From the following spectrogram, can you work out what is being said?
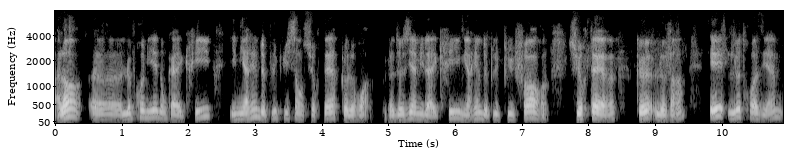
Alors, euh, le premier donc a écrit, il n'y a rien de plus puissant sur terre que le roi. Le deuxième, il a écrit, il n'y a rien de plus, plus fort sur terre que le vin. Et le troisième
